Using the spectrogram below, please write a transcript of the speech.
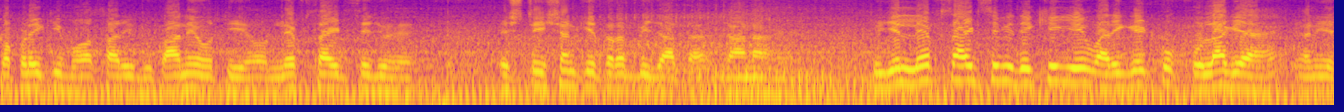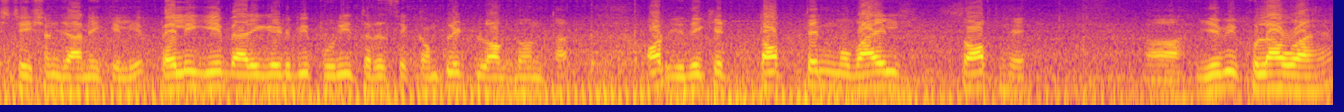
कपड़े की बहुत सारी दुकानें होती है और लेफ़्ट साइड से जो है स्टेशन की तरफ़ भी जाता है जाना है। तो ये लेफ़्ट साइड से भी देखिए ये बैरिगेड को खोला गया है यानी स्टेशन जाने के लिए। पहले ये बैरिगेड भी पूरी तरह से कंप्लीट लॉकडाउन था। और ये देखिए टॉप टेन मोबाइल शॉप है। आ, ये भी खुला हुआ है।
